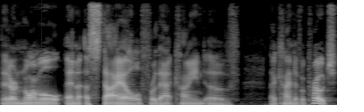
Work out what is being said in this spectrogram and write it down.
that are normal and a style for that kind of that kind of approach.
